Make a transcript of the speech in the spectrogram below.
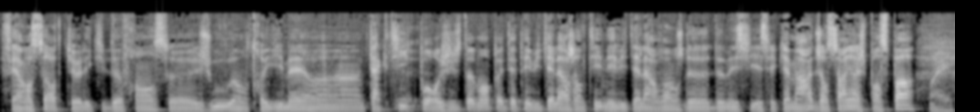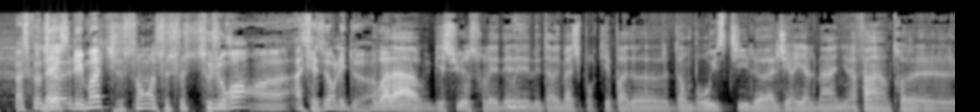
faire en sorte que l'équipe de France euh, joue entre guillemets un tactique pour justement peut-être éviter l'Argentine, éviter la revanche de, de Messi et ses camarades? J'en sais rien, je pense pas. Parce que Mais les matchs sont, se, se- se joueront euh, à 16h les deux. hein. Voilà, oui, bien sûr, sur les, les, les derniers matchs pour qu'il n'y ait pas de- d'embrouille style Algérie-Allemagne, enfin entre euh,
